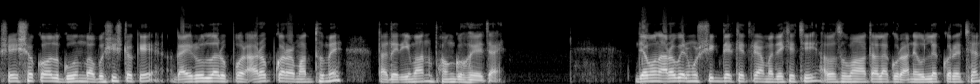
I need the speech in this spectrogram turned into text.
সেই সকল গুণ বা বৈশিষ্ট্যকে গাইরুল্লাহর উপর আরোপ করার মাধ্যমে তাদের ইমান ভঙ্গ হয়ে যায়। যেমন আরবের মুশ্রিকদের ক্ষেত্রে আমরা দেখেছি, আল্লাহ সুবাহতাল্লাহ কুরআনে উল্লেখ করেছেন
